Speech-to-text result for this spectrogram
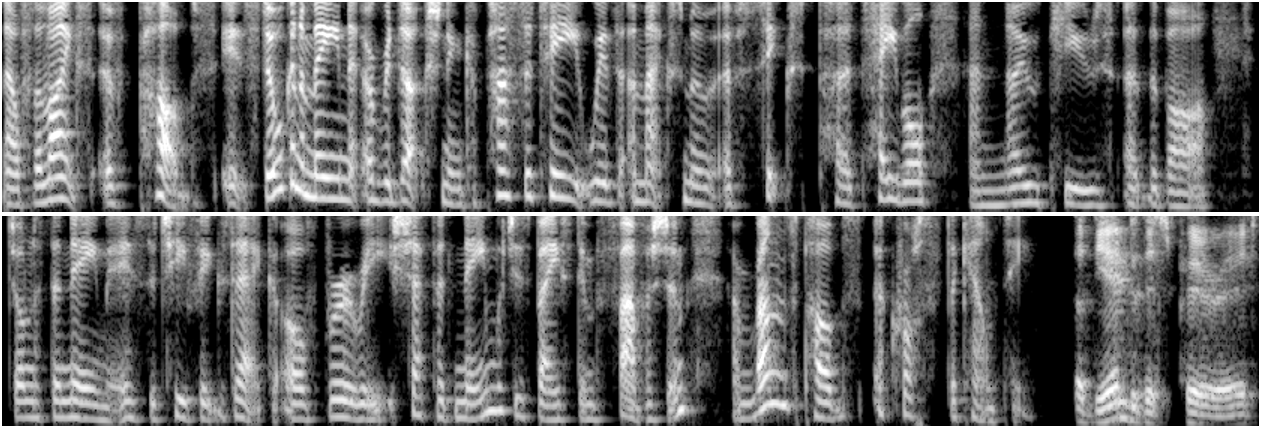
Now, for the likes of pubs, it's still going to mean a reduction in capacity with a maximum of six per table and no queues at the bar. Jonathan Neame is the chief exec of brewery Shepherd Neame, which is based in Faversham and runs pubs across the county. At the end of this period,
